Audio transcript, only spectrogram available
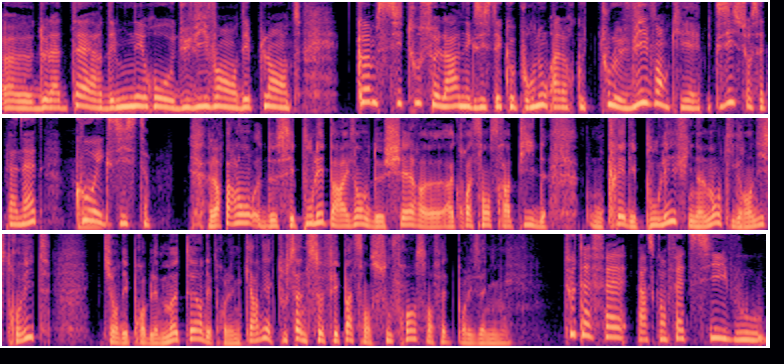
euh, de la terre, des minéraux, du vivant, des plantes, comme si tout cela n'existait que pour nous, alors que tout le vivant qui existe sur cette planète coexiste. Alors parlons de ces poulets, par exemple, de chair euh, à croissance rapide. On crée des poulets finalement qui grandissent trop vite, qui ont des problèmes moteurs, des problèmes cardiaques. Tout ça ne se fait pas sans souffrance en fait pour les animaux. Tout à fait, parce qu'en fait, si vous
